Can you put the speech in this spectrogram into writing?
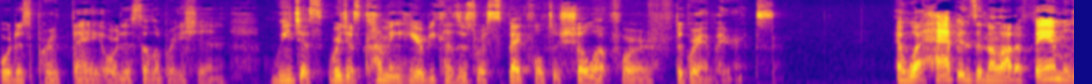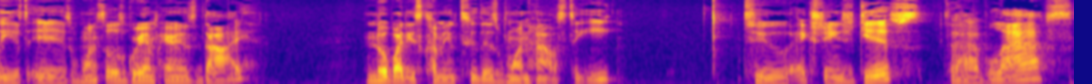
or this birthday or this celebration. We just we're just coming here because it's respectful to show up for the grandparents. And what happens in a lot of families is once those grandparents die, nobody's coming to this one house to eat, to exchange gifts, to have laughs,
